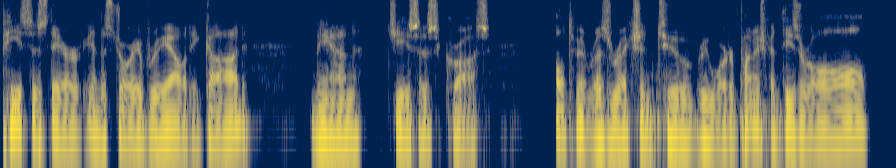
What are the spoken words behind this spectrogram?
pieces there in the story of reality God, man, Jesus, cross, ultimate resurrection to reward or punishment. These are all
